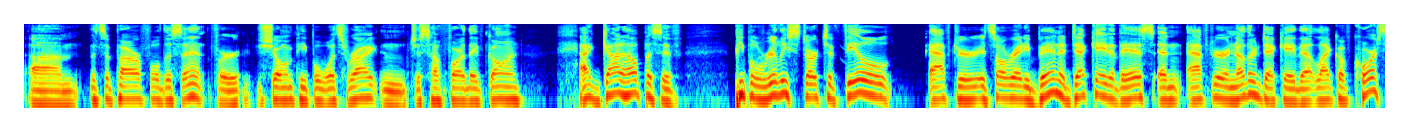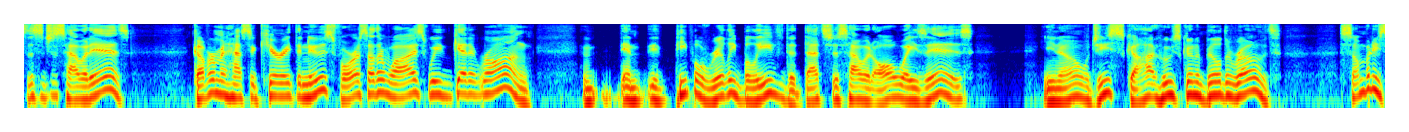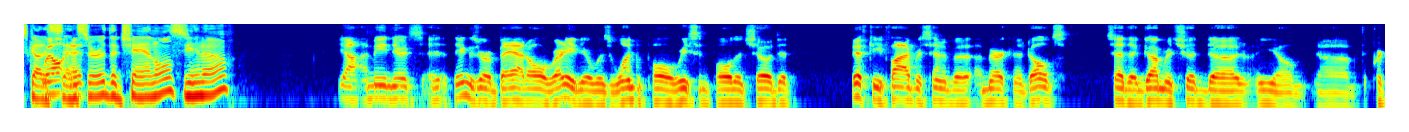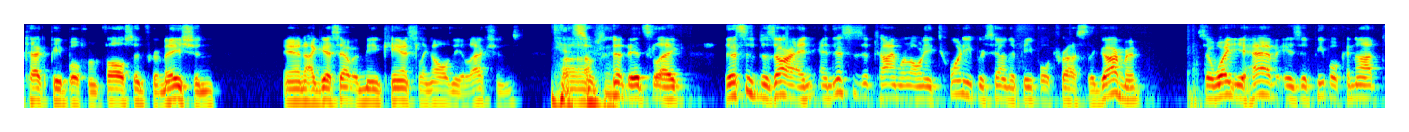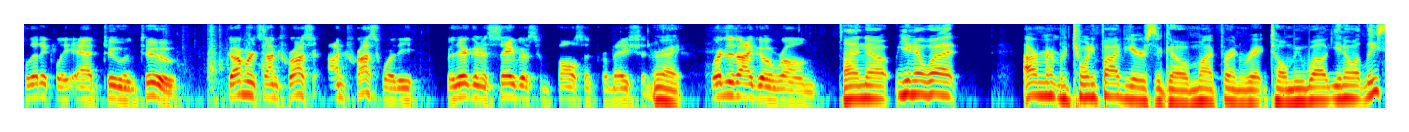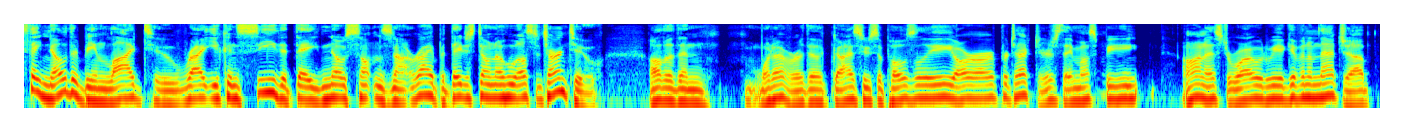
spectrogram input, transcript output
Um, it's a powerful dissent for showing people what's right and just how far they've gone. I, God help us if people really start to feel after it's already been a decade of this and after another decade that like of course this is just how it is government has to curate the news for us otherwise we'd get it wrong and if people really believe that that's just how it always is you know well geez scott who's going to build the roads? Somebody's got to well, censor the channels you know? Yeah i mean there's uh, things are bad already. There was one poll recent poll that showed that 55% of uh, american adults said that government should, uh, you know, uh, protect people from false information, and I guess that would mean canceling all the elections. Yes, um, it's like this is bizarre, and and this is a time when only 20% of the people trust the government. So what you have is that people cannot politically add two and two. Government's untrust untrustworthy, but they're going to save us from false information. Right. Where did I go wrong? I know. You know what? I remember 25 years ago, my friend Rick told me, well, you know, at least they know they're being lied to, right? You can see that they know something's not right, but they just don't know who else to turn to other than whatever, the guys who supposedly are our protectors. They must be honest, or why would we have given them that job?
